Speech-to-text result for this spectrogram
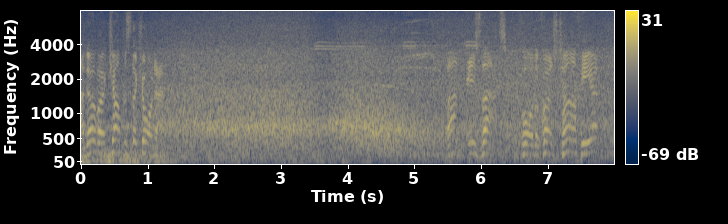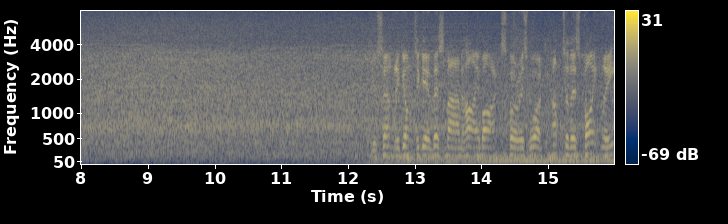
And over comes the corner. That is that for the first half here. You've certainly got to give this man high marks for his work up to this point, Lee.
